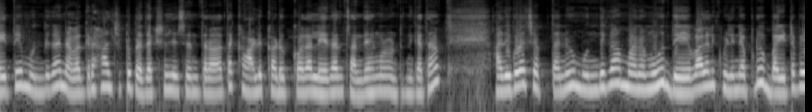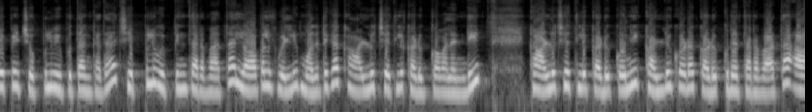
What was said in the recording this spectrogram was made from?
అయితే ముందుగా నవగ్రహాల చుట్టూ ప్రదక్షిణలు చేసిన తర్వాత కాళ్ళు కడుక్కోవాలా లేదా అని సందేహం కూడా ఉంటుంది కదా. అది కూడా చెప్తాను. ముందుగా మనము దేవాలయానికి వెళ్ళినప్పుడు బయట వైపే చెప్పులు విప్పుతాం కదా. చెప్పులు విప్పిన తర్వాత లోపలికి వెళ్ళి మొదటగా కాళ్ళు చేతులు కడుక్కోవాలండి. కాళ్ళు చేతులు కడుక్కొని కళ్ళు కూడా కడుక్కున్న తర్వాత ఆ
